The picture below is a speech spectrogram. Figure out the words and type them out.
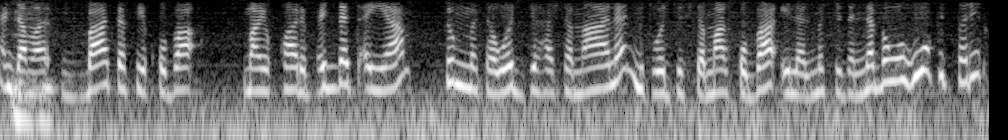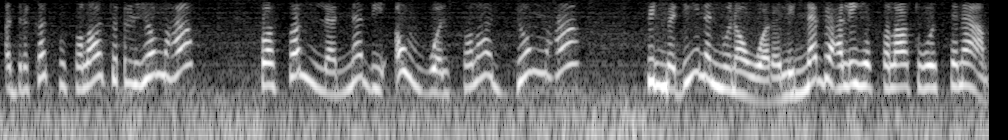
عندما بات في قباء ما يقارب عدة أيام ثم توجه شمالا متوجه شمال قباء إلى المسجد النبوي وهو في الطريق أدركته صلاة الجمعة فصلى النبي أول صلاة جمعة في المدينة المنورة للنبي عليه الصلاة والسلام.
